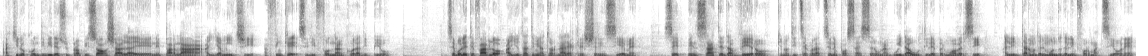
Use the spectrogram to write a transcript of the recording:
a chi lo condivide sui propri social e ne parla agli amici affinché si diffonda ancora di più. Se volete farlo aiutatemi a tornare a crescere insieme. Se pensate davvero che Notizia Colazione possa essere una guida utile per muoversi all'interno del mondo dell'informazione,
